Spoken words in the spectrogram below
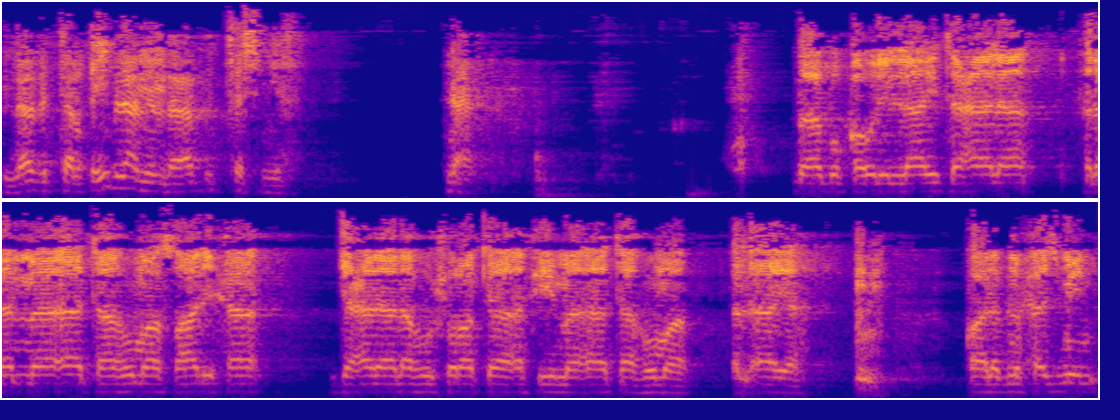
من باب التلقيب لا من باب التسمية. نعم. باب قول الله تعالى فلما آتاهما صالحا جعل له شركاء فيما آتاهما الآية. قال ابن حزم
